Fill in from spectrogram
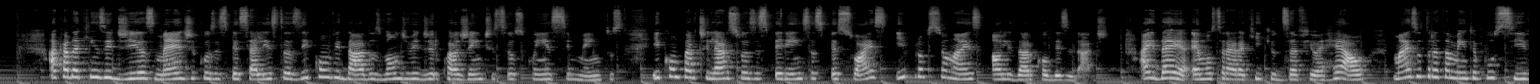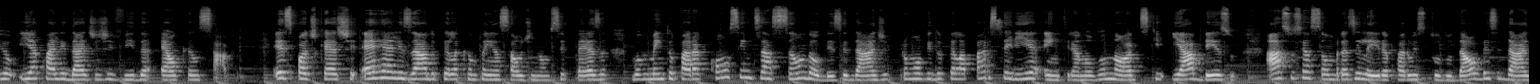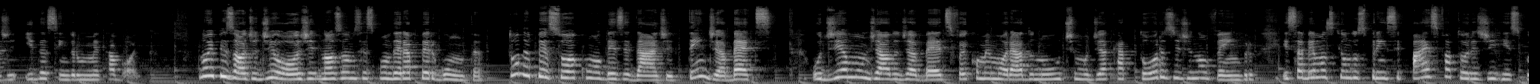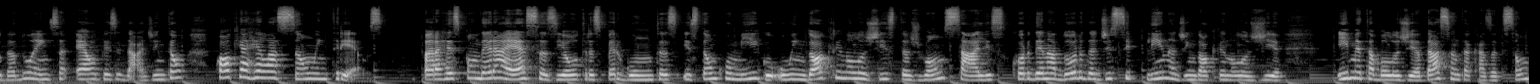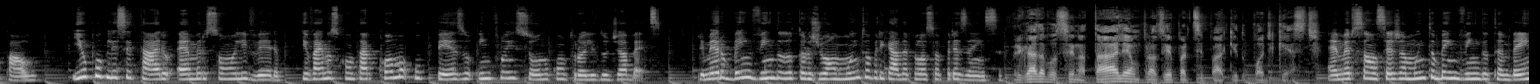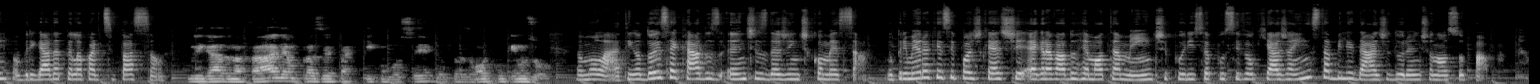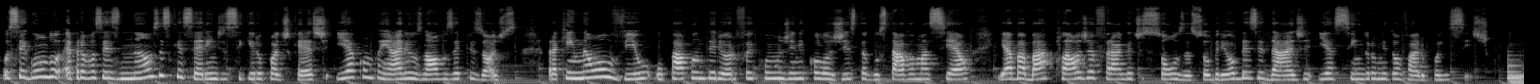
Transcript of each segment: A cada 15 dias, médicos, especialistas e convidados vão dividir com a gente seus conhecimentos e compartilhar suas experiências pessoais e profissionais ao lidar com a obesidade. A ideia é mostrar aqui que o desafio é real, mas o tratamento é possível e a qualidade de vida é alcançável. Esse podcast é realizado pela campanha Saúde Não Se Pesa, movimento para a conscientização da obesidade, promovido pela parceria entre a Novo Nordisk e a ABESO, a Associação Brasileira para o Estudo da Obesidade e da Síndrome Metabólica. No episódio de hoje, nós vamos responder a pergunta: toda pessoa com obesidade tem diabetes? O Dia Mundial do Diabetes foi comemorado no último dia 14 de novembro e sabemos que um dos principais fatores de risco da doença é a obesidade. Então, qual que é a relação entre elas? Para responder a essas e outras perguntas, estão comigo o endocrinologista João Sales, coordenador da disciplina de endocrinologia e metabologia da Santa Casa de São Paulo, e o publicitário Emerson Oliveira, que vai nos contar como o peso influenciou no controle do diabetes. Primeiro, bem-vindo, doutor João. Muito obrigada pela sua presença. Obrigado a você, Natália. É um prazer participar aqui do podcast. Emerson, seja muito bem-vindo também. Obrigada pela participação. Obrigado, Natália. É um prazer estar aqui com você, doutor João, e com quem nos ouve. Vamos lá. Tenho dois recados antes da gente começar. O primeiro é que esse podcast é gravado remotamente, por isso é possível que haja instabilidade durante o nosso papo. O segundo é para vocês não se esquecerem de seguir o podcast e acompanharem os novos episódios. Para quem não ouviu, o papo anterior foi com o ginecologista Gustavo Maciel e a babá Cláudia Fraga de Souza sobre obesidade e a síndrome do ovário policístico.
